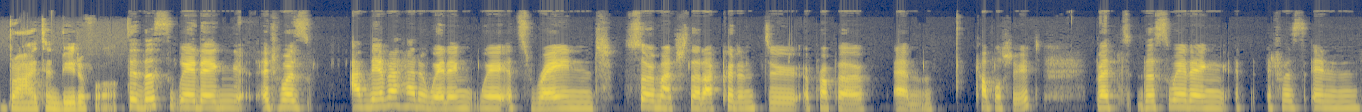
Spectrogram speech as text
bright and beautiful. So, this wedding, it was, I've never had a wedding where it's rained so much that I couldn't do a proper um, couple shoot. But this wedding, it, it was in,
